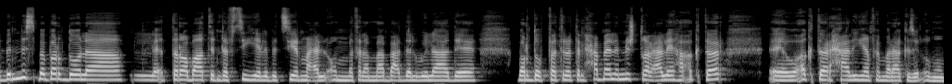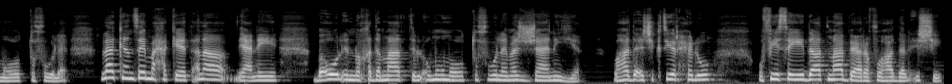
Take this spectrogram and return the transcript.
بالنسبة برضو للاضطرابات النفسية اللي بتصير مع الأم مثلا ما بعد الولادة برضو بفترة الحمل بنشتغل عليها أكثر وأكثر حاليا في مراكز الأمومة والطفولة. لكن زي ما حكيت أنا يعني بقول إنه خدمات الأمومة والطفولة مجانية. وهذا إشي كتير حلو وفي سيدات ما بيعرفوا هذا الإشي.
